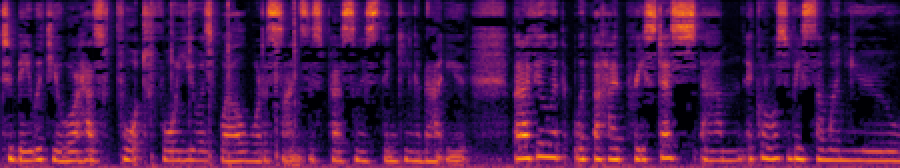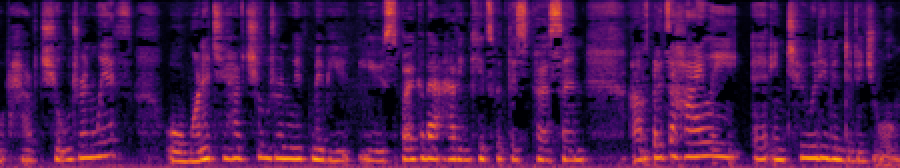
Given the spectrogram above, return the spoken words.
to be with you or has fought for you as well. Water signs this person is thinking about you. But I feel with, with the High Priestess, um, it could also be someone you have children with or wanted to have children with. Maybe you, you spoke about having kids with this person. Um, but it's a highly uh, intuitive individual.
